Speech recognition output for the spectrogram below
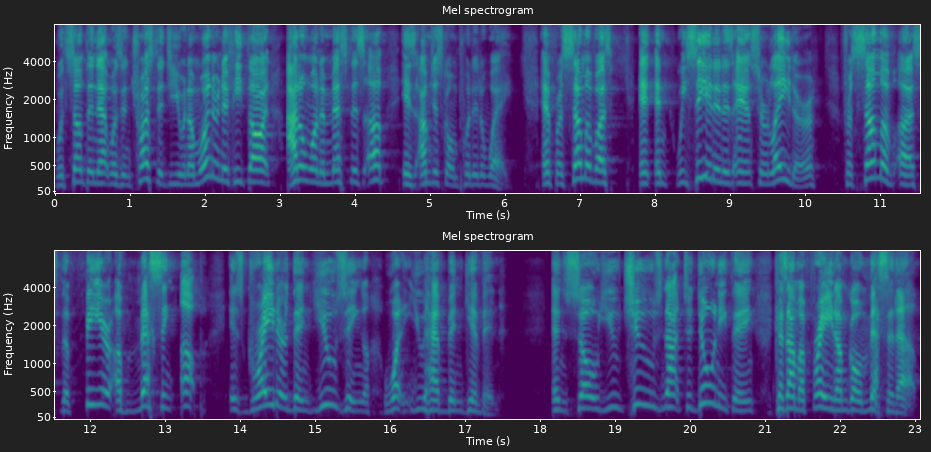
with something that was entrusted to you, and I'm wondering if he thought, I don't want to mess this up, is I'm just going to put it away. And for some of us, and, and we see it in his answer later, for some of us, the fear of messing up is greater than using what you have been given. And so you choose not to do anything because I'm afraid I'm going to mess it up.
